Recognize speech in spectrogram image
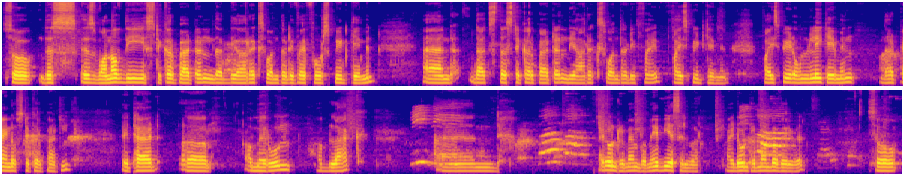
So this is one of the sticker pattern that the RX 135 4 speed came in and that's the sticker pattern the RX 135 5 speed came in. 5 speed only came in that kind of sticker pattern. It had uh, a maroon a black and I don't remember maybe a silver. I don't remember very well. So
